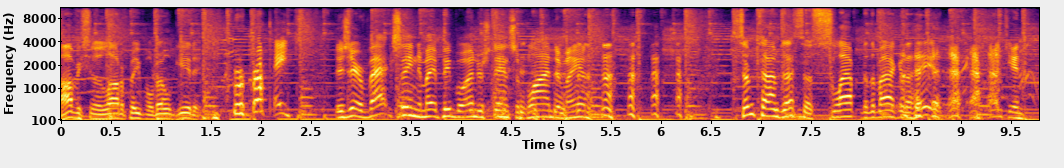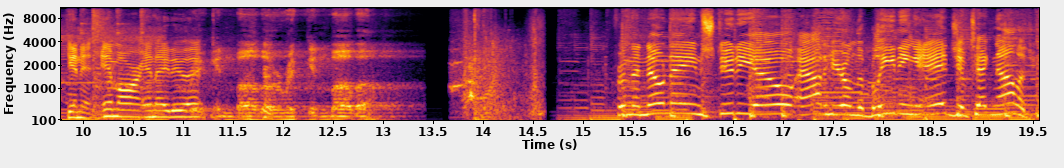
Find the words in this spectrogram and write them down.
obviously a lot of people don't get it. right. Is there a vaccine to make people understand supply and demand? Sometimes that's a slap to the back of the head. can can an mRNA do that? Rick and Bubba, Rick and Bubba. From the No Name Studio out here on the bleeding edge of technology,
